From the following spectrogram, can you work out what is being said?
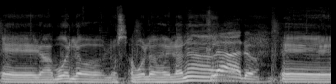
Eh, el abuelo, los abuelos de la nada. Claro. Eh,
